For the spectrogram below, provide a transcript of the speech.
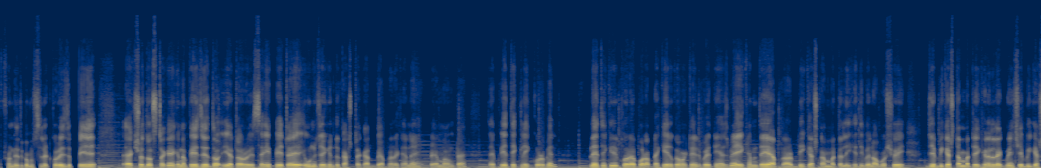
অপশন এরকম সিলেক্ট করে যে পে একশো দশ টাকা, এখানে পে যে ইয়েটা রয়েছে, এই পেটা অনুযায়ী কিন্তু কাজটা কাটবে আপনার এখানে অ্যামাউন্টটা তাই পেতে ক্লিক করবেন। প্লেতে ক্লিক করার পর আপনাকে এরকম একটা ইন্টারপ্রেট নিয়ে আসবে। এখান থেকে আপনার বিকাশ নাম্বারটা লিখে দেবেন। অবশ্যই যে বিকাশ নাম্বারটা এখানে লিখবেন, সেই বিকাশ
